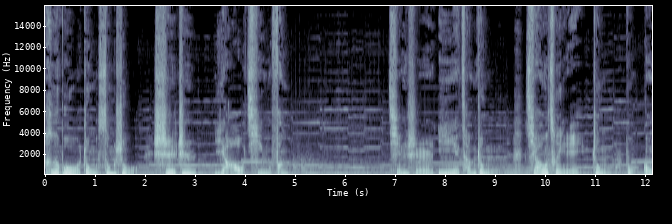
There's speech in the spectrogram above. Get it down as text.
何不种松树，使之摇清风？秦时已曾种，憔悴种不公。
